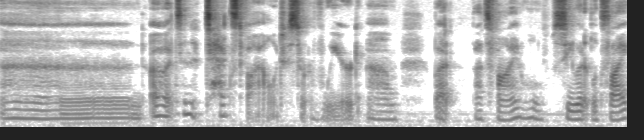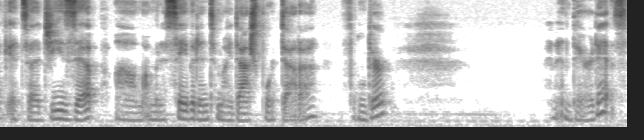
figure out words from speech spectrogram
And oh, it's in a text file, which is sort of weird, um, but that's fine. We'll see what it looks like. It's a gzip. Um, I'm going to save it into my dashboard data folder. And, there it is.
